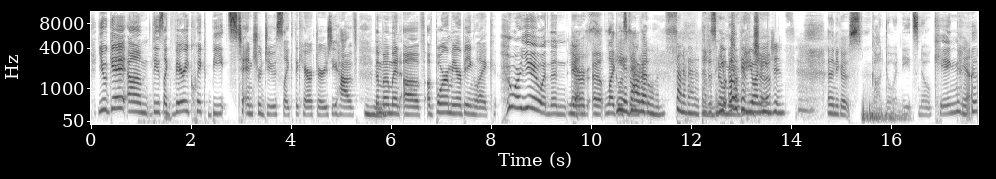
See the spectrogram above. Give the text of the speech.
you get um these like very quick beats to introduce like the characters. You have the Mhm. moment of of Boromir being like, "Who are you?" and then Yes. Arag- uh, Legolas He is going, Aragorn, son of Arathorn. That is and no you owe him your allegiance. and then he goes, "Gondor needs no king." Yeah.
